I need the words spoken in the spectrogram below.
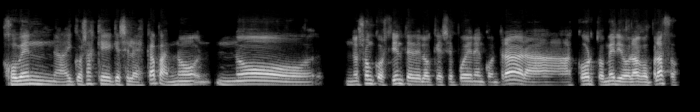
joven hay cosas que, se le escapan, no, no, no, son conscientes de lo que se pueden encontrar a, corto, medio o largo plazo.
